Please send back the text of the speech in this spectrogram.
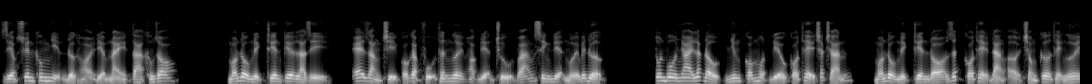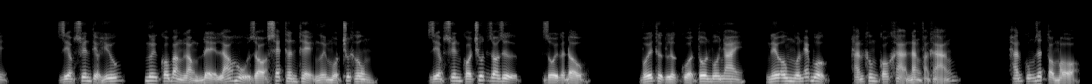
Diệp xuyên không nhịn được hỏi điểm này, ta không rõ. Món đồ nghịch thiên kia là gì? E rằng chỉ có gặp phụ thân ngươi hoặc điện chủ vãng sinh điện mới biết được. Tôn vô nhai lắc đầu, nhưng có một điều có thể chắc chắn, món đồ nghịch thiên đó rất có thể đang ở trong cơ thể ngươi. Diệp xuyên tiểu hữu ngươi có bằng lòng để lão hủ dò xét thân thể ngươi một chút không? Diệp xuyên có chút do dự, rồi gật đầu. Với thực lực của tôn vô nhai, nếu ông muốn ép buộc, hắn không có khả năng phản kháng. Hắn cũng rất tò mò,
